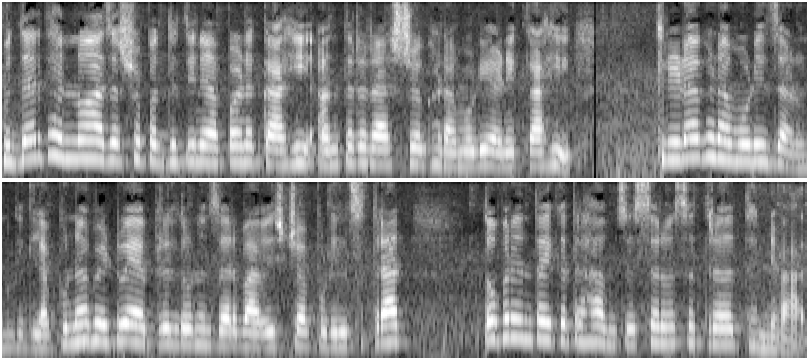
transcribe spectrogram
विद्यार्थ्यांनो आज अशा पद्धतीने आपण काही आंतरराष्ट्रीय घडामोडी आणि काही क्रीडा घडामोडी जाणून घेतल्या. पुन्हा भेटूया एप्रिल दोन हजार बावीसच्या पुढील सत्रात. तोपर्यंत एकत्र आमचे सर्व सत्र. धन्यवाद.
